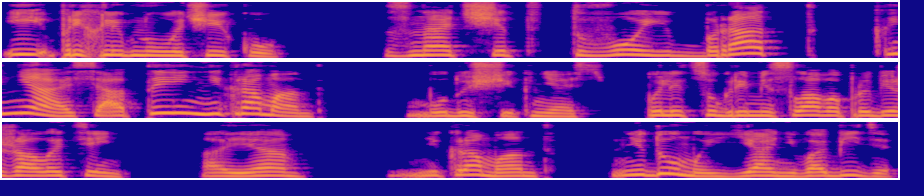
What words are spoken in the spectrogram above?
и прихлебнула чайку. Значит, твой брат князь, а ты некромант. Будущий князь. По лицу Гремислава пробежала тень. А я Некромант. Не думай, я не в обиде.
